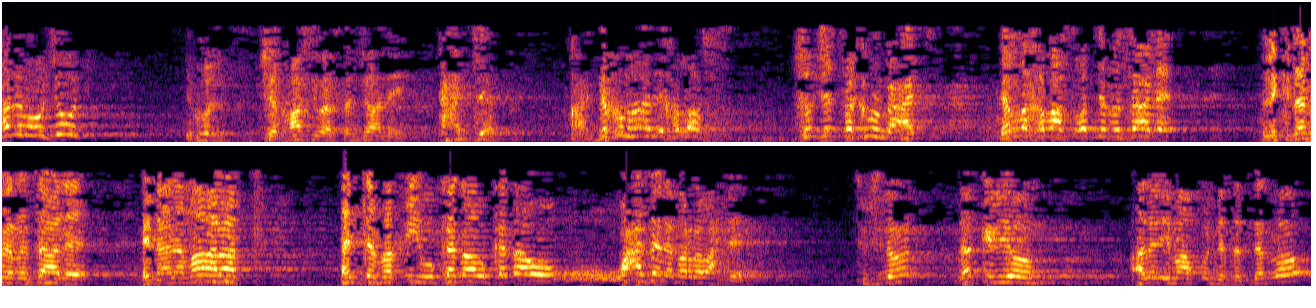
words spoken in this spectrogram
هذا موجود. يقول شيخ هاشم الفنجاني تعجب. عندكم هذه خلاص. شو تفكرون بعد. يلا خلاص ودي الرسالة. اللي كتب الرسالة إن أنا ما اردت أنت فقيه وكذا وكذا وعزل مرة واحدة. شو شلون؟ ذاك اليوم على الإمام قدس سره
